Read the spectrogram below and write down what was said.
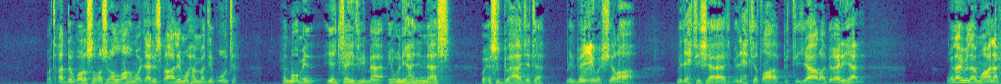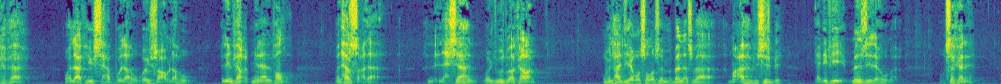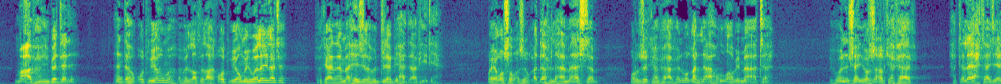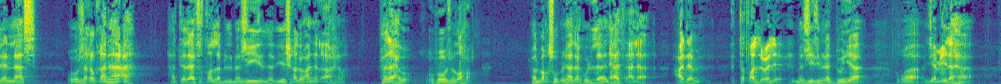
وتقدم قول صلى الله عليه وسلم اللهم اجعل رزق آل محمد قوتا. فالمؤمن يجتهد فيما يغنيه عن الناس ويسد حاجته بالبيع والشراء بالاحتشاش بالاحتطاب بالتجارة بغير هذا. ولا يلام على كفاف ولكن يستحب له ويشرع له الإنفاق من الفضل والحرص على الإحسان والجود والكرم. وفي الحديث يقول صلى الله عليه وسلم من أصبح معافى في سربه يعني في منزله وسكنه معافى في بدنه عنده قوت يومه وفي الله الآخر قوت يومه وليلته فكان ما حيز له الدنيا بحذافيرها ويقول صلى الله عليه وسلم قد أفلح من أسلم ورزق كفافا وقنعه الله بما أتاه. يكون الانسان يرزق الكفاف حتى لا يحتاج إلى الناس ويرزق القناعة حتى لا يتطلب المزيد الذي يشغله عن الآخرة. فلاح وفوز وظفر. فالمقصود من هذا كله الحث على عدم التطلع للمزيد من الدنيا وجمع لها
